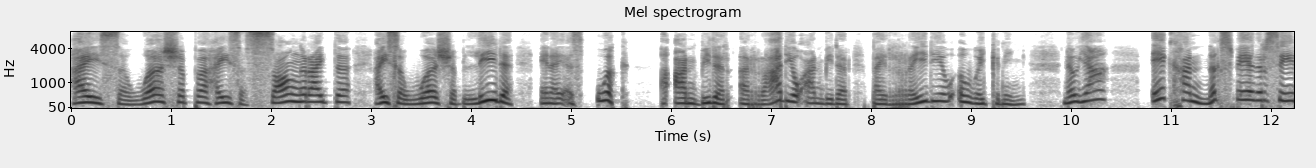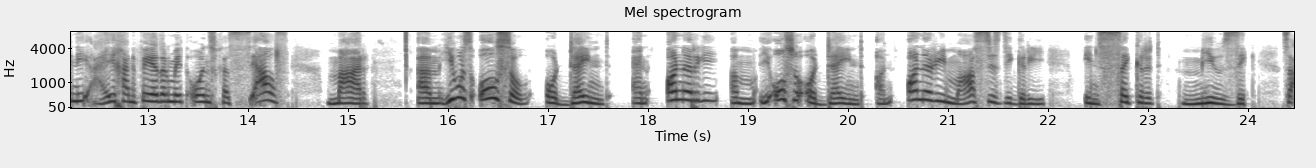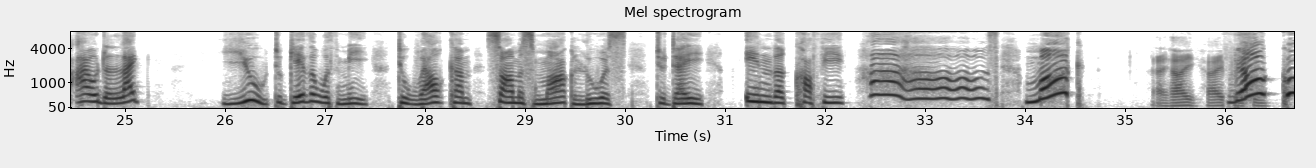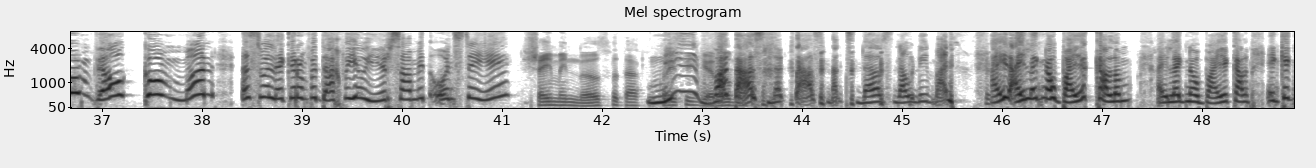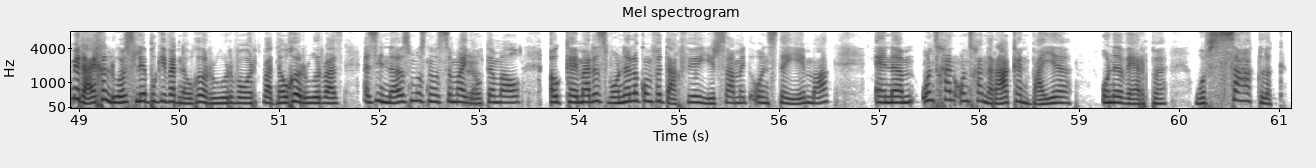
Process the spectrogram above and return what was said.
hy's 'n worshipper, hy's 'n songwriter, hy's 'n worship leader en hy is ook 'n aanbieder, 'n radioaanbieder by Radio Awakening. Nou ja, ek gaan niks verder sê nie. Hy gaan verder met ons gesels, maar um he was also ordained an honorary um he also ordained an honorary master's degree in sacred music. So I would like you together with me to welcome Psalmist Mark Lewis today in the coffee house. Mark Hi hi hi. Welkom, welkom man. Is so lekker om vandag vir jou hier saam met ons te hê. Shame in nose vandag. Nee, wat as niks as niks nou nie man. Hy hy lyk nou baie kalm. Hy lyk nou baie kalm. En kyk met hy geloofslepeltjie wat nou geroer word, wat nou geroer was. Is die nose mos nou sommer ja. heeltemal. Okay, maar dis wonderlik om vandag vir jou hier saam met ons te hê, Mark. En um, ons gaan ons gaan raak aan baie onderwerpe, hoofsaaklik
